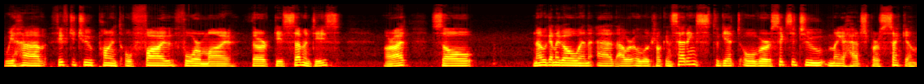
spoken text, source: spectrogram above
we have 52.05 for my 3070s. Alright, so now we're gonna go and add our overclocking settings to get over 62 megahertz per second.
